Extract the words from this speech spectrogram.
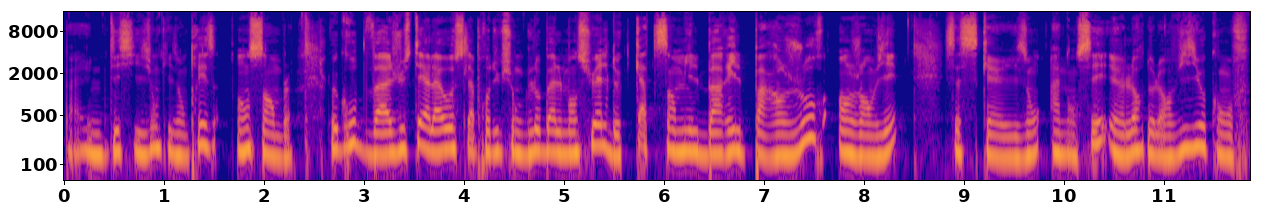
bah, une décision qu'ils ont prise ensemble. Le groupe va ajuster à la hausse la production globale mensuelle de 400 000 barils par jour en janvier. C'est ce qu'ils ont annoncé euh, lors de leur visioconf.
